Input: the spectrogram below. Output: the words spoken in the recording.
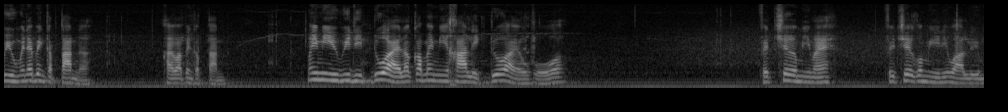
วิลไม่ได้เป็นกัปตันเหรอ ใครว่าเป็นกัปตัน ไม่มีวีดิตด้วย แล้วก็ไม่มีคาริกด้วย โอ้โห เฟชเชอร์มีไหมเฟชเชอร์ก็มีนี่ว่าลืม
